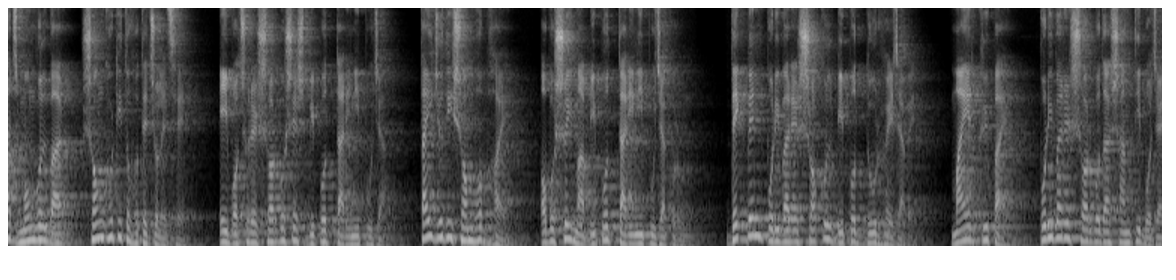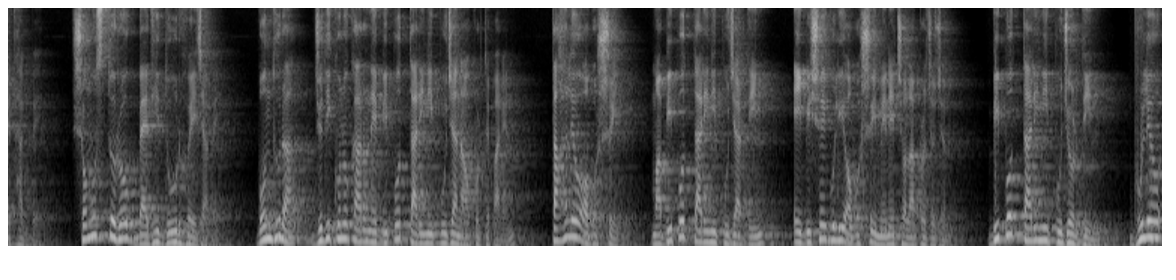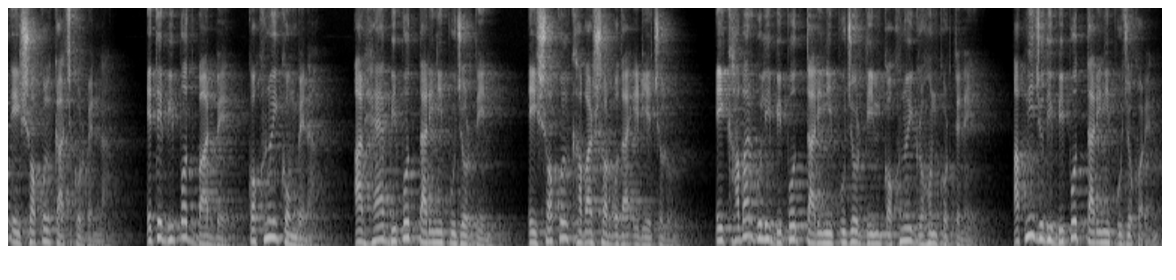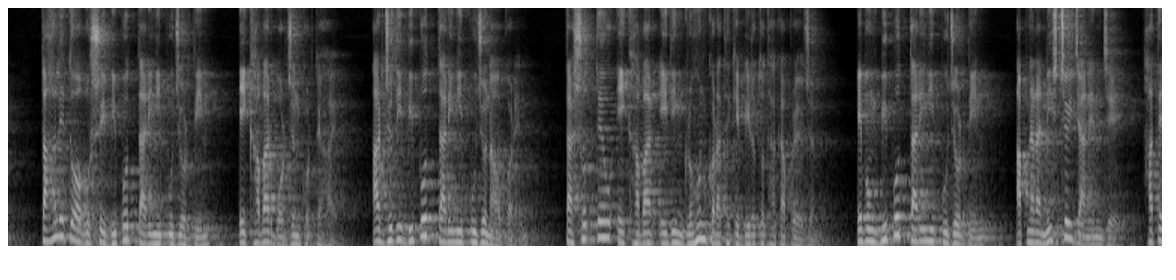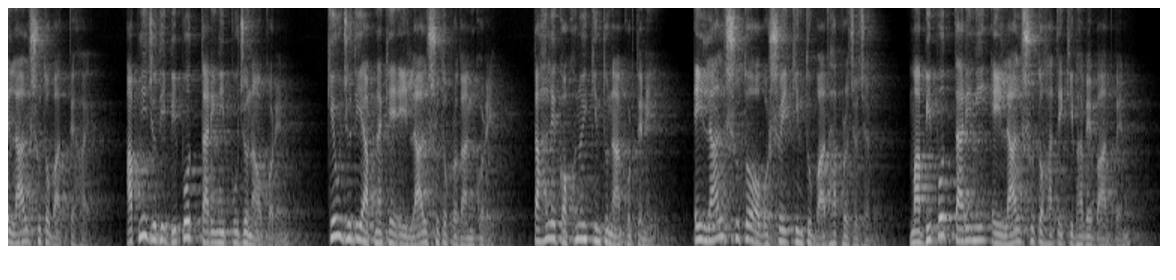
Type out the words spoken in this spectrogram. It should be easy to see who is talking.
Speaker 1: আজ মঙ্গলবার সংঘটিত হতে চলেছে। এই বছরের সর্বশেষ বিপদ তারিণী পূজা। তাই যদি সম্ভব হয়, অবশ্যই মা বিপদ তারিণী পূজা করুন। দেখবেন পরিবারের সকল বিপদ দূর হয়ে যাবে। মায়ের কৃপায় পরিবারের সর্বদা শান্তি বজায় থাকবে। সমস্ত রোগ ব্যাধি দূর হয়ে যাবে। বন্ধুরা, যদি কোনো কারণে বিপদ তারিণী পূজা নাও করতে পারেন, তাহলেও অবশ্যই মা বিপদ তারিণী পূজার দিন এই বিষয়গুলি অবশ্যই মেনে চলা প্রয়োজন। বিপদ তারিণী পুজোর দিন, ভুলেও এই সকল কাজ করবেন না। এতে বিপদ বাড়বে, কখনোই কমবে না। আর হ্যাঁ বিপদ তারিণী পুজোর দিন, এই সকল খাবার সর্বদা এড়িয়ে চলুন। এই খাবারগুলি বিপদ তারিণী পুজোর দিন কখনোই গ্রহণ করতে নেই। আপনি যদি বিপদ তারিণী পুজো করেন, তাহলে তো অবশ্যই বিপদ তারিণী পুজোর দিন এই খাবার বর্জন করতে হয়। আর যদি বিপদ তারিণী পুজো নাও করেন, তা সত্ত্বেও এই খাবার এই দিন গ্রহণ করা থেকে বিরত থাকা প্রয়োজন। এবং বিপদ তারিণী পুজোর দিন, আপনারা নিশ্চয়ই জানেন যে হাতে লাল সুতো বাঁধতে হয়। আপনি যদি বিপদ তারিণী পুজো নাও করেন, কেউ যদি আপনাকে এই লাল সুতো প্রদান করে, তাহলে কখনোই কিন্তু না করতে নেই। এই লাল সুতো অবশ্যই কিন্তু বাধা প্রযোজন। মা বিপদ তারিণী এই লাল সুতো হাতে কীভাবে বাঁধবেন?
